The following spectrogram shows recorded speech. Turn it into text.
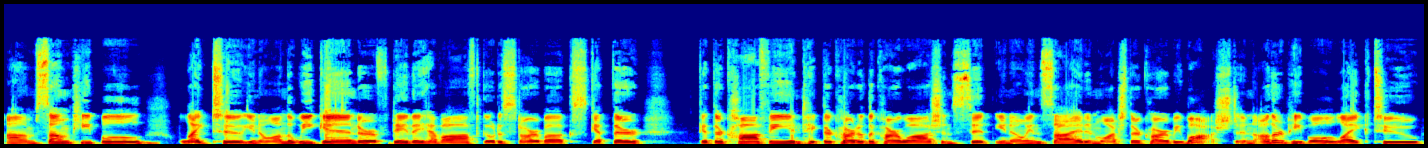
Um, some people like to you know on the weekend or if day they have off go to Starbucks, get their get their coffee and take their car to the car wash and sit, you know, inside and watch their car be washed. And other people like to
